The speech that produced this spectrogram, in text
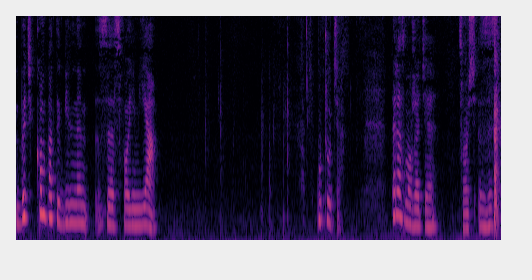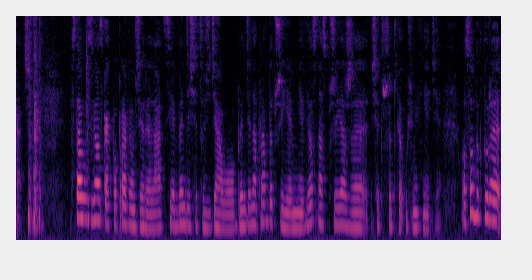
być kompatybilnym ze swoim ja. Uczucia. Teraz możecie coś zyskać. W stałych związkach poprawią się relacje, będzie się coś działo, będzie naprawdę przyjemnie. Wiosna sprzyja, że się troszeczkę uśmiechniecie. Osoby, które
